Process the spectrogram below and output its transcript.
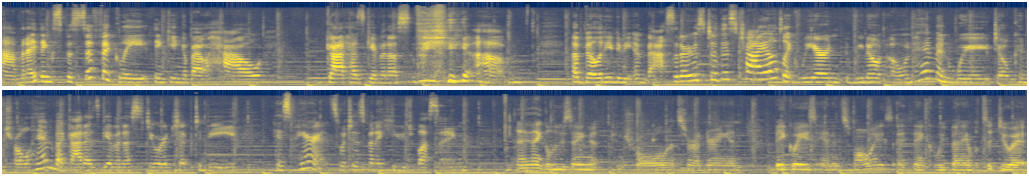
Um, and I think specifically thinking about how God has given us the um, ability to be ambassadors to this child. Like we are we don't own him and we don't control him, but God has given us stewardship to be his parents, which has been a huge blessing. I think losing control and surrendering in big ways and in small ways, I think we've been able to do it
